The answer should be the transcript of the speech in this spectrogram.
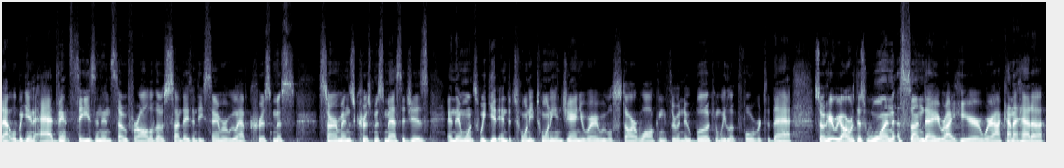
That will begin Advent season, and so for all of those Sundays in December, we will have Christmas sermons, Christmas messages, and then once we get into 2020 in January, we will start walking through a new book, and we look forward to that. So here we are with this one Sunday right here where I kind of had a,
